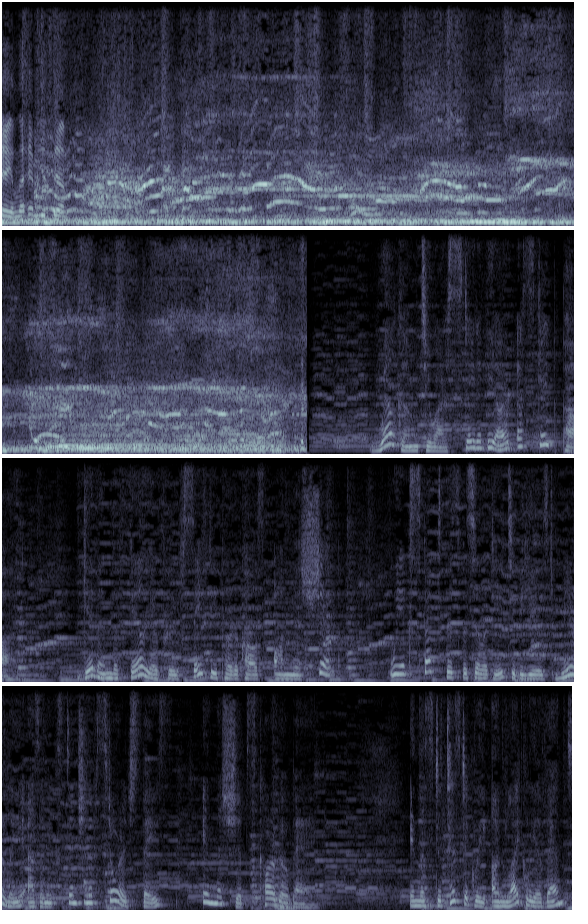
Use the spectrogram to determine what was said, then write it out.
Okay, let him get them. Welcome to our state of the art escape pod. Given the failure proof safety protocols on this ship, we expect this facility to be used merely as an extension of storage space in the ship's cargo bay. In the statistically unlikely event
